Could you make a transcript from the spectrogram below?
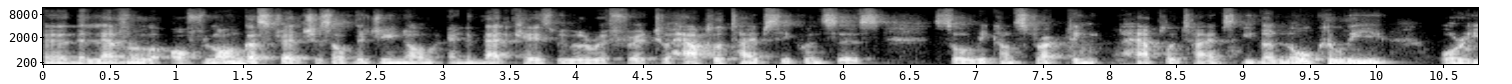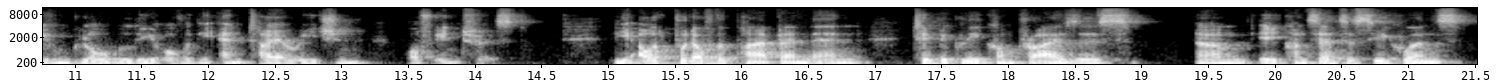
uh, the level of longer stretches of the genome. And in that case, we will refer to haplotype sequences. So reconstructing haplotypes either locally or even globally over the entire region of interest. The output of the pipeline then typically comprises um, a consensus sequence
